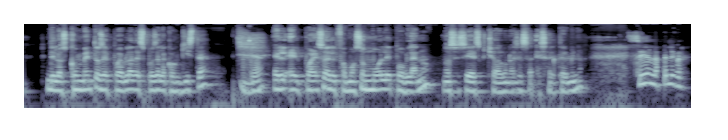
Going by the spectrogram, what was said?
de los conventos de Puebla después de la conquista. El, el, por eso el famoso mole poblano. No sé si has escuchado alguna vez ese término. Sí, en la película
